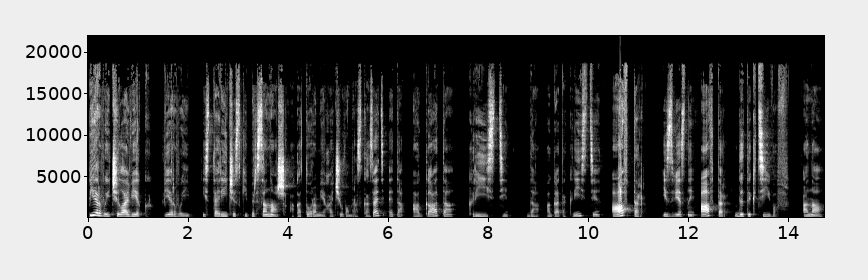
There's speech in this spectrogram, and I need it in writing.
Первый человек, первый исторический персонаж, о котором я хочу вам рассказать, это Агата Кристи. Да, Агата Кристи – автор, известный автор детективов. Она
